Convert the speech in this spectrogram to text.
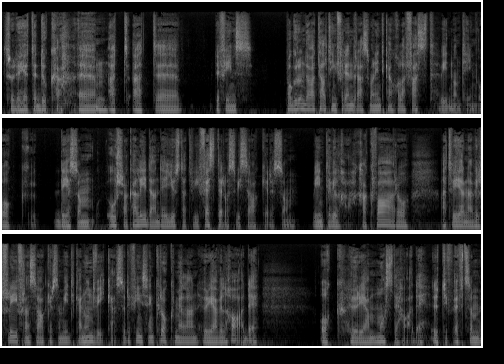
jag tror det heter dukkha, eh, mm. att, att det finns, på grund av att allting förändras, man inte kan hålla fast vid någonting och det som orsakar lidande är just att vi fäster oss vid saker som vi inte vill ha kvar och att vi gärna vill fly från saker som vi inte kan undvika. Så det finns en krock mellan hur jag vill ha det och hur jag måste ha det, eftersom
